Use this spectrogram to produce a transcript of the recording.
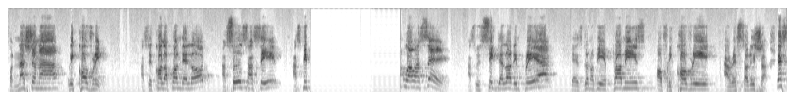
for national recovery. As we call upon the Lord, as souls are saved, as people who are saved, as we seek the Lord in prayer, there's going to be a promise of recovery and restoration. Let's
